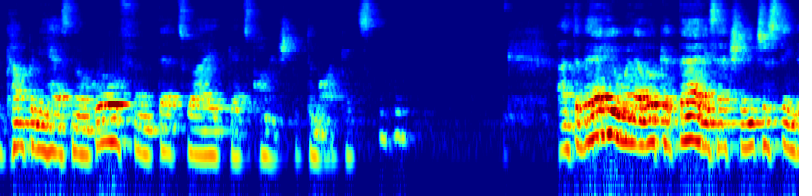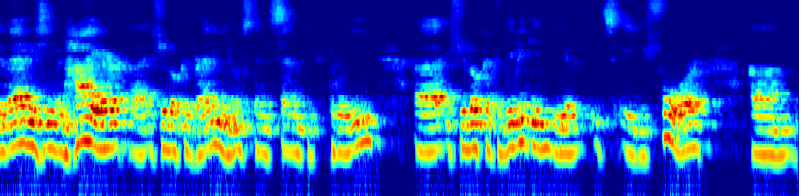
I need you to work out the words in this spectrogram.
a company has no growth and that's why it gets punished at the markets. Mm -hmm. And the value, when I look at that, is actually interesting. The value is even higher uh, if you look at revenues, then it's 73. Uh, if you look at the dividend yield, it's 84 um,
